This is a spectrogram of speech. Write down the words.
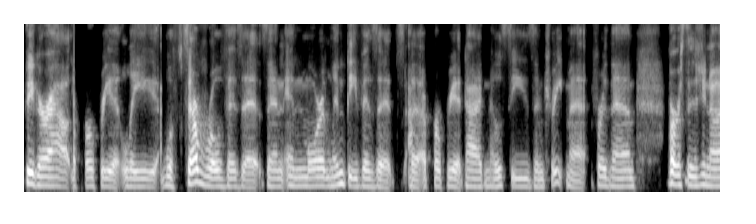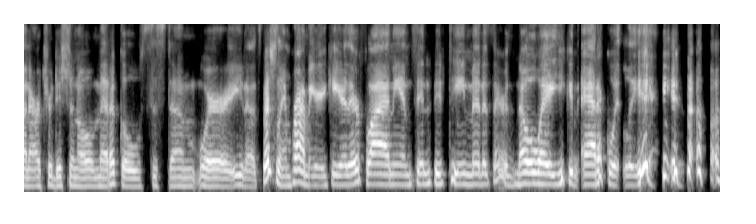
figure out appropriately with several visits and, and more lengthy visits uh, appropriate diagnoses and treatment for them versus you know in our traditional medical system where you know especially in primary care they're flying in 10 15 minutes. There's no way you can adequately you know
